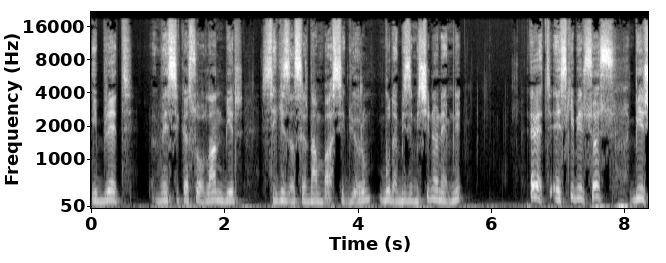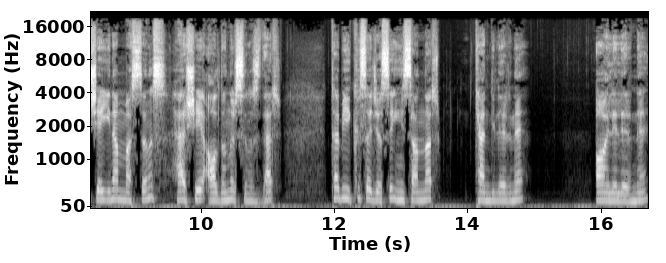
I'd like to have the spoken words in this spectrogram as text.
ibret vesikası olan bir 8 asırdan bahsediyorum. Bu da bizim için önemli. Evet eski bir söz bir şeye inanmazsanız her şeye aldanırsınız der. Tabii kısacası insanlar kendilerine, ailelerine,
